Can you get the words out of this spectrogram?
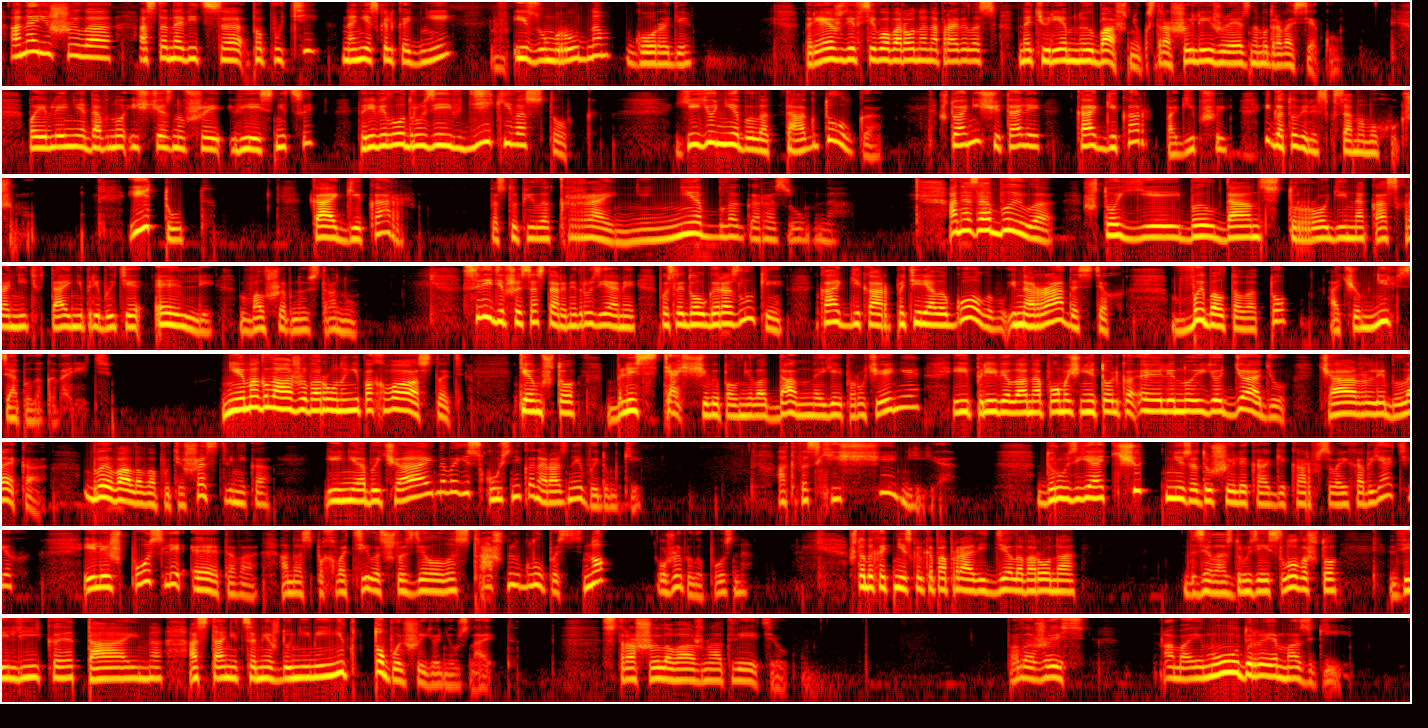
она решила остановиться по пути на несколько дней в изумрудном городе. Прежде всего ворона направилась на тюремную башню к Страшиле и Железному дровосеку. Появление давно исчезнувшей вестницы привело друзей в дикий восторг. Ее не было так долго, что они считали как Гекар погибший и готовились к самому худшему. И тут Кагикар поступила крайне неблагоразумно. Она забыла, что ей был дан строгий наказ хранить в тайне прибытие Элли в волшебную страну. Свидевшись со старыми друзьями после долгой разлуки, Каггикар потеряла голову и на радостях выболтала то, о чем нельзя было говорить. Не могла же ворона не похвастать тем, что блестяще выполнила данное ей поручение и привела на помощь не только Элли, но и ее дядю Чарли Блэка, бывалого путешественника — и необычайного искусника на разные выдумки. От восхищения друзья чуть не задушили Кагикар в своих объятиях, и лишь после этого она спохватилась, что сделала страшную глупость, но уже было поздно. Чтобы хоть несколько поправить дело, ворона взяла с друзей слово, что великая тайна останется между ними, и никто больше ее не узнает. Страшила важно ответил. Положись на мои мудрые мозги.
